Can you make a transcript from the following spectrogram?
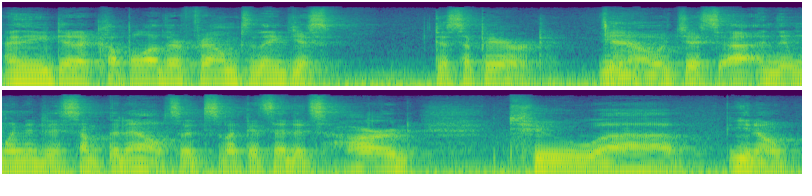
And he did a couple other films, and they just disappeared. You Yeah. know, it just uh, and then went into something else. It's like I said, it's hard to uh, you know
